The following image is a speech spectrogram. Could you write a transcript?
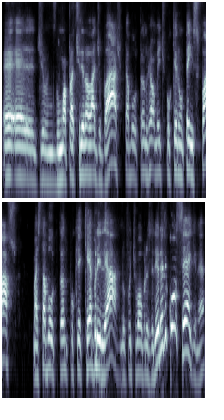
é, é, de uma prateleira lá de baixo, que está voltando realmente porque não tem espaço, mas está voltando porque quer brilhar no futebol brasileiro, ele consegue, né?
